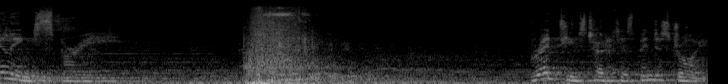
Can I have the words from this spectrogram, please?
Killing spree. Red Team's turret has been destroyed.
